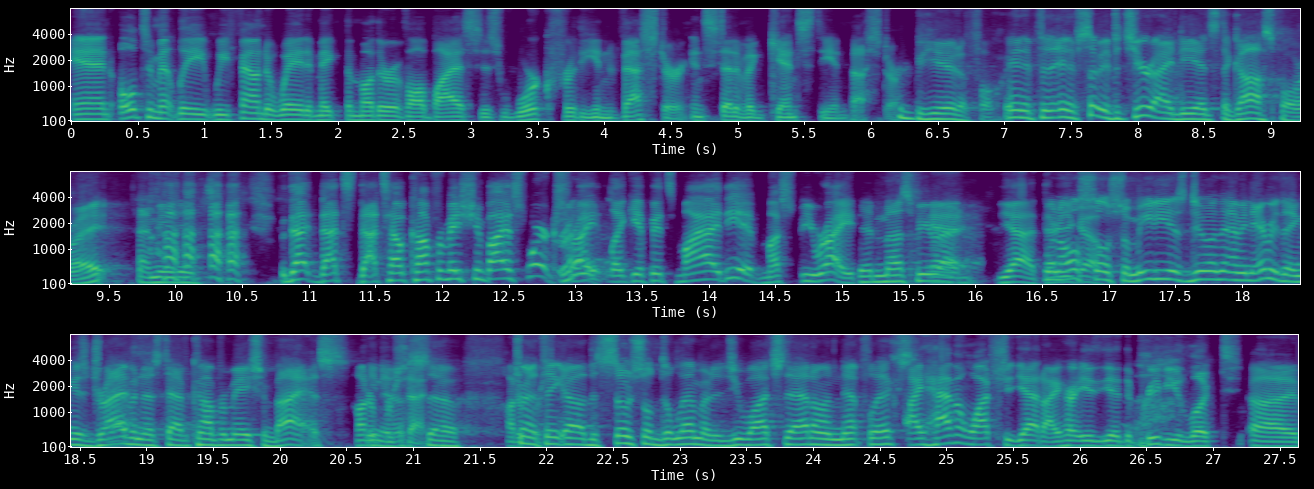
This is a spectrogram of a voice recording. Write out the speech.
And ultimately, we found a way to make the mother of all biases work for the investor instead of against the investor. Beautiful. And if if, so, if it's your idea, it's the gospel, right? I mean, but that that's that's how confirmation bias works, right. right. Like if it's my idea, it must be right. It must be and, right. Yeah. When all go. social media is doing that, I mean, everything is driving yes. us to have confirmation bias. Hundred you know? percent. So, 100%. trying to think. Oh, the Social Dilemma. Did you watch that on Netflix? I haven't watched it yet. I heard yeah, the preview looked, uh,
